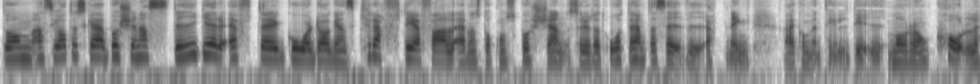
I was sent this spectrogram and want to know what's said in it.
De asiatiska börserna stiger efter gårdagens kraftiga fall. Även Stockholmsbörsen ser ut att återhämta sig vid öppning. Välkommen till det i Morgonkoll.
